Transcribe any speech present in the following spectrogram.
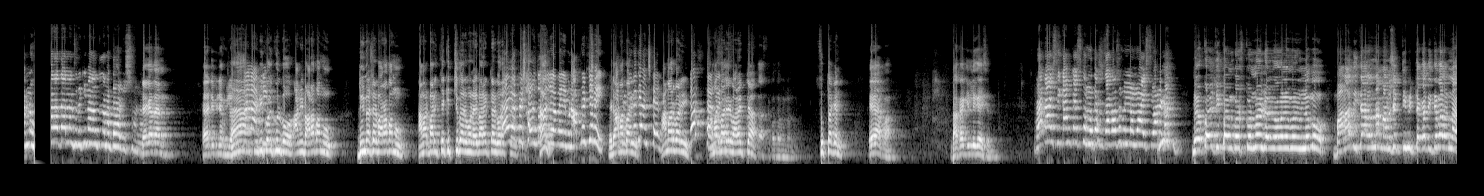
আমরা টাকা দাম না কি মানে আমার দেওয়ার বিষয় না। টাকা দেন। হ্যাঁ টিভিটা খুলে হ্যাঁ টিভি কই খুলবো? আমি ভাড়া পামু। দুই মাসের ভাড়া পামু। আমার বাড়িতে কিচ্ছু পারব না এই বাড়িটার ঘর এই আপনি সরেন তো লিয়ে পাইবেন আপনার টিভি? এটা আমার বাড়ি। আমার বাড়ি। হ্যাঁ, আমার বাড়ির ভাড়াটা আস্তে আস্তে কথা বলুন চুপ থাকেন। এ আপা ঢাকা গিল্লি গাইছেন ঢাকা আইছি কাম কাজ দশ আইছি অনেক কইছি কম বানা দিতে পারেন না মানুষের টিভির টাকা দিতে পারেন না।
